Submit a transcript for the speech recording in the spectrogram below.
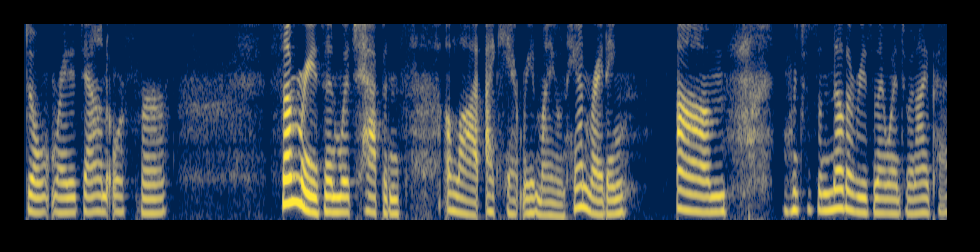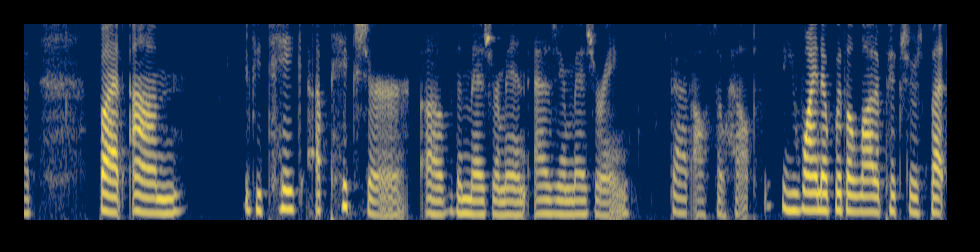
don't write it down or for some reason, which happens a lot, I can't read my own handwriting, um, which is another reason I went to an iPad. But um, if you take a picture of the measurement as you're measuring, that also helps. You wind up with a lot of pictures, but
